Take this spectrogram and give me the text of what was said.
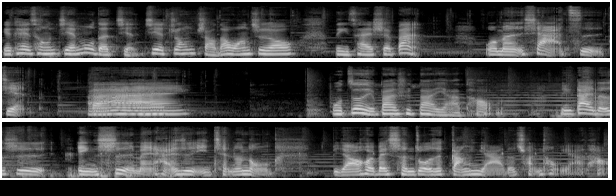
也可以从节目的简介中找到网址哦。理财学伴，我们下次见，拜。我这礼拜去戴牙套了，你戴的是隐适美还是以前那种比较会被称作是钢牙的传统牙套？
